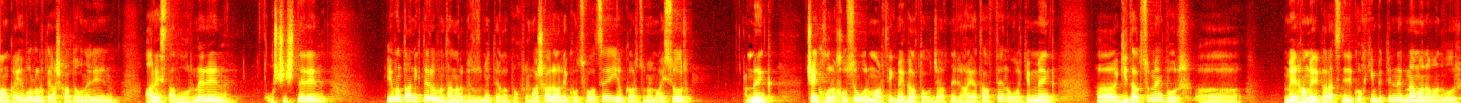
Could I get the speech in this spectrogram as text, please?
բանկային ոլորտի աշխատողներին, արեստավորներ են, ուսուցիչներ են, եւ ընտանիքներով ընդհանրապես ուզում են տեղափոխվել։ Աշխարհը ալեկոծված է եւ կարծում եմ այսօր մենք չենք խորախոսում, որ մարդիկ մեր գարտողջակները հայաթափվեն, ուղղակի մենք գիտակցում ենք, որ մեր համերկարացիների կողքին պետք է լինենք նամանավանդ, որ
